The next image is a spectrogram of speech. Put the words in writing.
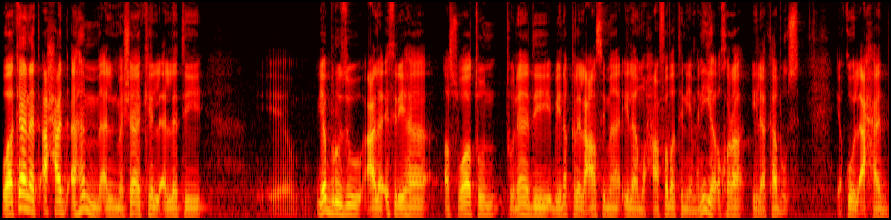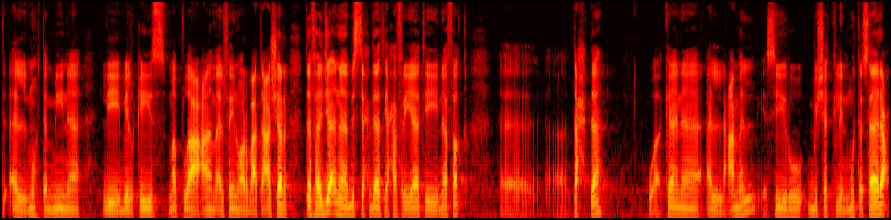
وكانت أحد أهم المشاكل التي يبرز على إثرها أصوات تنادي بنقل العاصمة إلى محافظة يمنية أخرى إلى كابوس. يقول أحد المهتمين لبلقيس مطلع عام 2014 تفاجأنا باستحداث حفريات نفق آه، تحته وكان العمل يسير بشكل متسارع.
